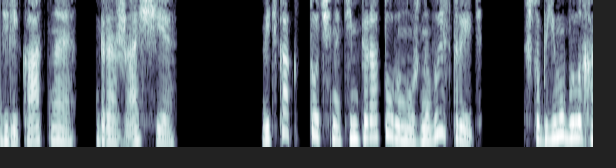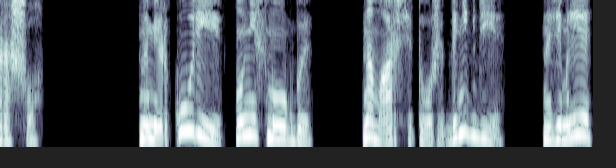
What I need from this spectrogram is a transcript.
Деликатное, дрожащее. Ведь как точно температуру нужно выстроить, чтобы ему было хорошо? На Меркурии он не смог бы. На Марсе тоже. Да нигде. На Земле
